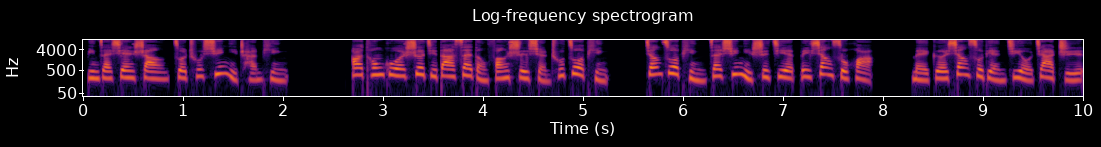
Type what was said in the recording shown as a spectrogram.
并在线上做出虚拟产品；二通过设计大赛等方式选出作品，将作品在虚拟世界被像素化，每个像素点具有价值；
